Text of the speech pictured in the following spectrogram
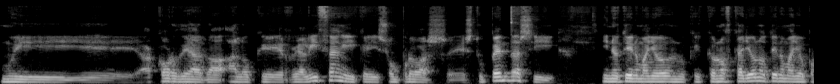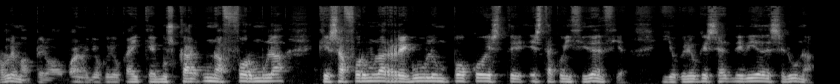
muy eh, acorde a, a, lo que realizan y que son pruebas estupendas y, y no tiene mayor, que conozca yo, no tiene mayor problema. Pero bueno, yo creo que hay que buscar una fórmula, que esa fórmula regule un poco este, esta coincidencia. Y yo creo que esa debía de ser una.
